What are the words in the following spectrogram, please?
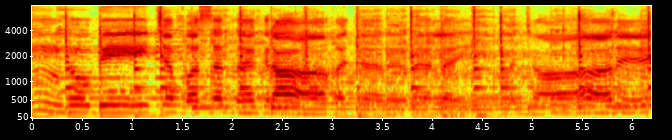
સિંધુ બીચ બસત ગ્રાહ ચરણ લઈ પછારે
